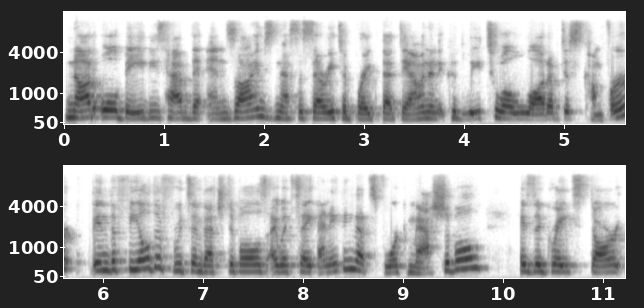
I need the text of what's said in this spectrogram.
not all babies have the enzymes necessary to break that down, and it could lead to a lot of discomfort. In the field of fruits and vegetables, I would say anything that's fork mashable is a great start,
